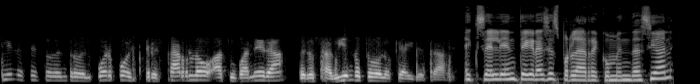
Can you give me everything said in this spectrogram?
tienes esto dentro del cuerpo, expresarlo a tu manera, pero sabiendo todo lo que hay detrás. Excelente, gracias por la recomendación.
